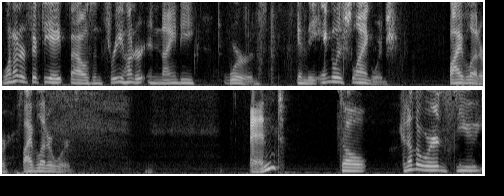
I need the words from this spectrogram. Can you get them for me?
me, one hundred fifty-eight thousand three hundred and ninety words in the English language. Five letter, five letter words. And So, in other words, you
